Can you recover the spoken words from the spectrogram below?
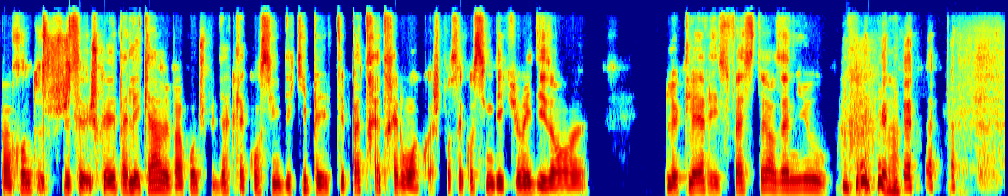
Par contre, je sais, je connais pas l'écart, mais par contre, je peux dire que la consigne d'équipe était pas très très loin. Quoi. Je pense à la consigne d'écurie disant euh, Leclerc is faster than you.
